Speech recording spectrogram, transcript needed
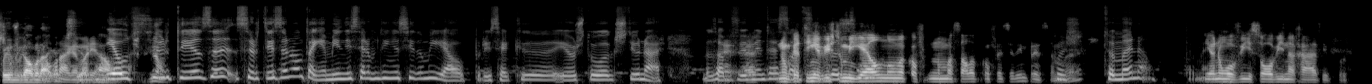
Foi o Miguel Braga. Braga não, eu de certeza, não. certeza não tenho. A mim disseram-me tinha sido o Miguel, por isso é que eu estou a questionar. Mas obviamente é, é, Nunca tinha visto o Miguel numa, numa sala de conferência de imprensa, pois, mas... Também não. Também eu não ouvi, só ouvi na rádio. Porque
